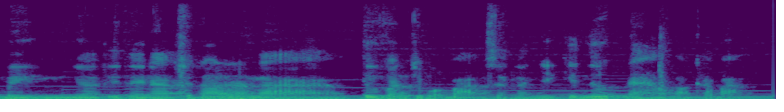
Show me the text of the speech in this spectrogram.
mình à, thì thầy Nam sẽ nói là, là tư vấn cho mọi bạn sẽ là những cái nước nào mà các bạn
